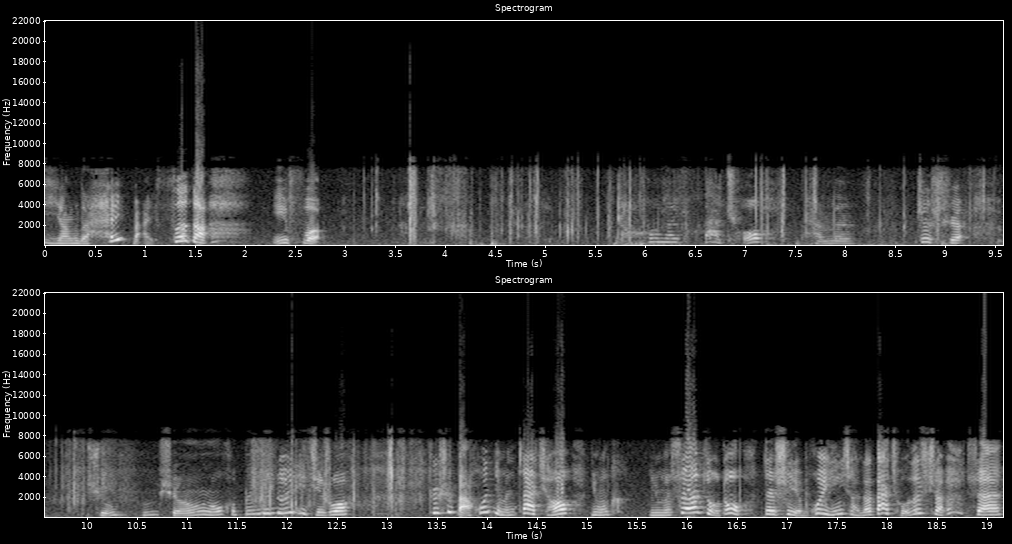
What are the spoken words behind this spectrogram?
一样的黑白色的衣服，然后呢，大球，他们。这时，熊熊熊和冰墩墩一起说：“这是保护你们大球，你们你们虽然走动，但是也不会影响到大球的事。虽然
